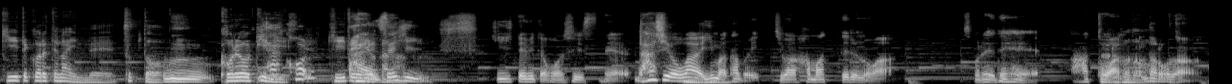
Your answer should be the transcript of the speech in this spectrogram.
聞いてこれてないんで、ちょっと、うん。これを機に聞いてみはい、ようかな。ぜひ聞いてみてほしいですね。ラジオは今多分一番ハマってるのは、それで、あとはなんだろうな。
